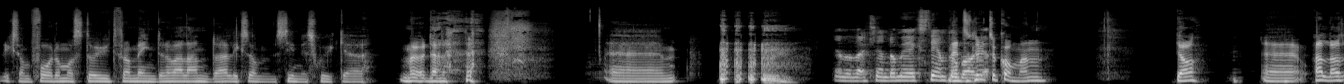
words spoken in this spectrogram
liksom få dem att stå ut från mängden av alla andra liksom sinnessjuka mördare. Ehm, Ja men verkligen, de är extremt Men till slut så kom man. Ja. Eh, alla,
